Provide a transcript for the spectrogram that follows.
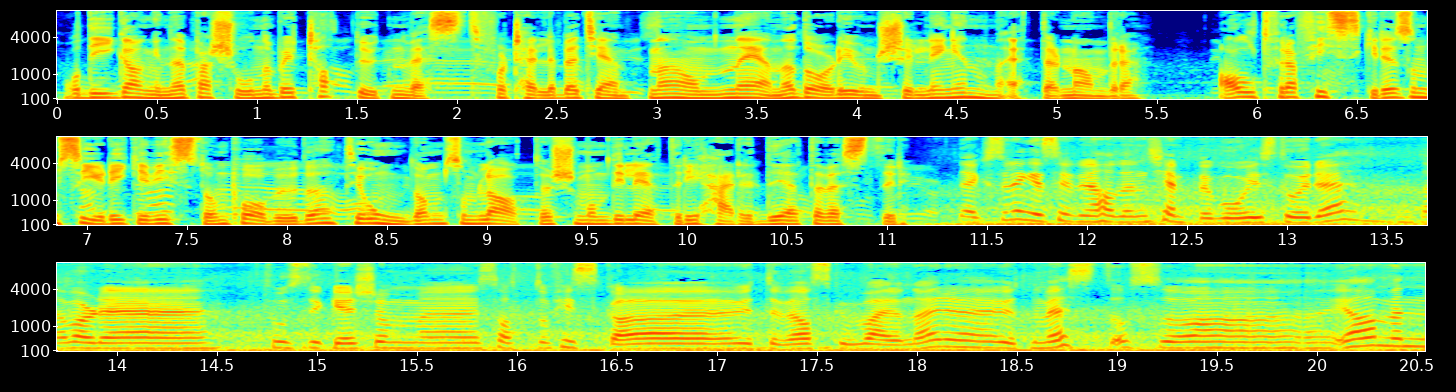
og de gangene personer blir tatt uten vest, forteller betjentene om den ene dårlige unnskyldningen etter den andre. Alt fra fiskere som sier de ikke visste om påbudet, til ungdom som later som om de leter iherdig etter vester. Det er ikke så lenge siden vi hadde en kjempegod historie. Da var det to stykker som uh, satt og fiska ute ved Asker der uh, uten vest. Og så Ja, men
